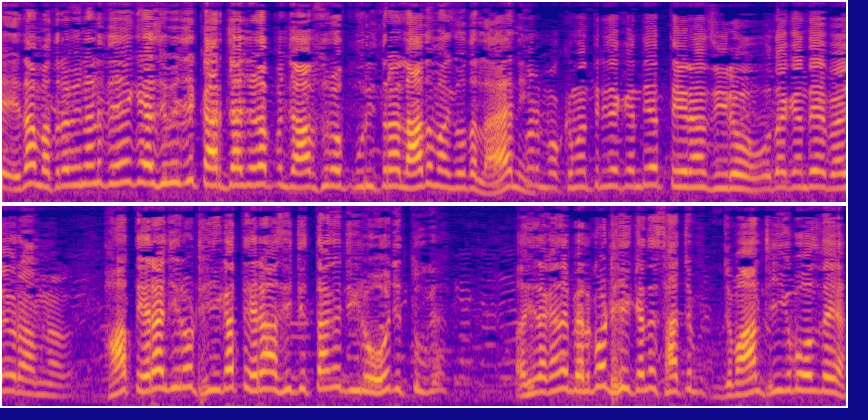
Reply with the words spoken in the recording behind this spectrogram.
ਇਹਦਾ ਮਤਲਬ ਇਹਨਾਂ ਨੇ ਦੇ ਕਿਹਾ ਸੀ ਵੀ ਜੀ ਕਰਜ਼ਾ ਜਿਹੜਾ ਪੰਜਾਬ ਸਰੋਂ ਪੂਰੀ ਤਰ੍ਹਾਂ ਲਾ ਦੇਵਾਂਗੇ ਉਹ ਤਾਂ ਲਾਇਆ ਨਹੀਂ। ਪਰ ਮੁੱਖ ਮੰਤਰੀ ਤਾਂ ਕਹਿੰਦੇ ਆ 13-0 ਉਹ ਤਾਂ ਕਹਿੰਦੇ ਆ ਬਹਿ ਜਾਓ ਆਰਾਮ ਨਾਲ। ਹਾਂ 13 ਜ਼ੀਰੋ ਠੀਕ ਆ 13 ਅਸੀਂ ਜਿੱਤਾਂਗੇ ਜ਼ੀਰੋ ਉਹ ਜਿੱਤੂਗਾ। ਅਸੀਂ ਤਾਂ ਕਹਿੰਦੇ ਬਿਲਕੁਲ ਠੀਕ ਕਹਿੰਦੇ ਸੱਚ ਜ਼ਬਾਨ ਠੀਕ ਬੋਲਦੇ ਆ।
